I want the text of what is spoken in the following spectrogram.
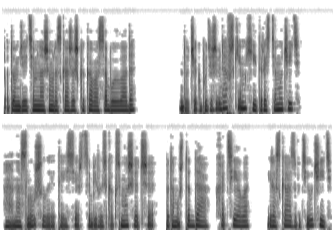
Потом детям нашим расскажешь, какова собой Лада. Дочек будешь видовским хитростям учить. А она слушала это, и сердце билось как сумасшедшее, потому что да, хотела и рассказывать, и учить.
